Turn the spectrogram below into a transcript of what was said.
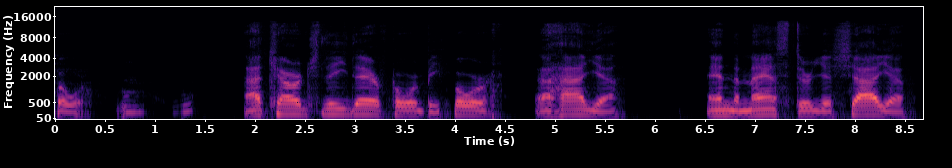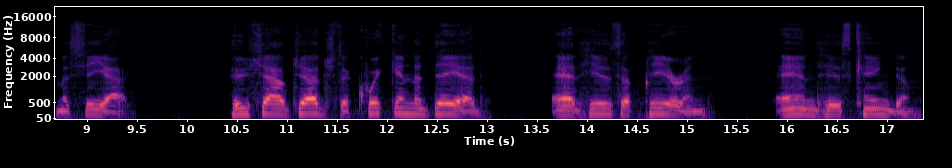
4. Mm-hmm. I charge thee therefore before Ahaya and the Master Yeshua Messiah, who shall judge the quick and the dead at his appearing and his kingdom.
